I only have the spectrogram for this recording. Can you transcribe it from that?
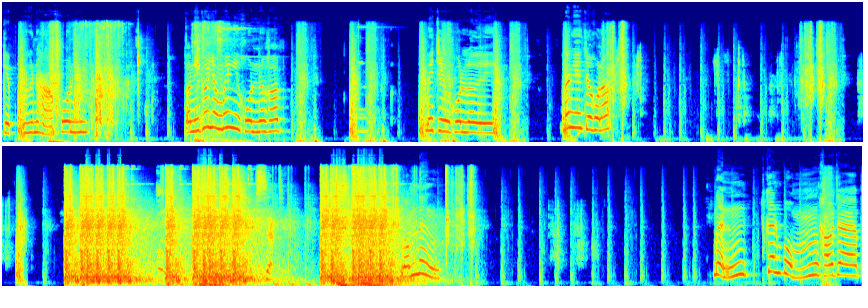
เก็บปืนหาคน ตอนนี้ก็ยังไม่มีคนนะครับ ไม่เจอคนเลย นั่นไงเจอคนแล้ว Accepted. ล้มหนึ่ง เหมือนเพื่อนผมเขาจะไป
